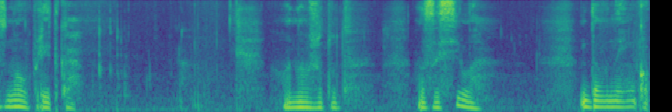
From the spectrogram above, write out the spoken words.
Знов плітка. Вона вже тут засіла давненько.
